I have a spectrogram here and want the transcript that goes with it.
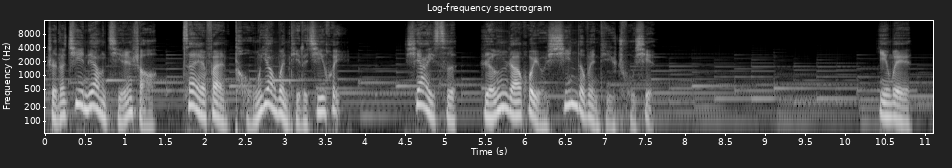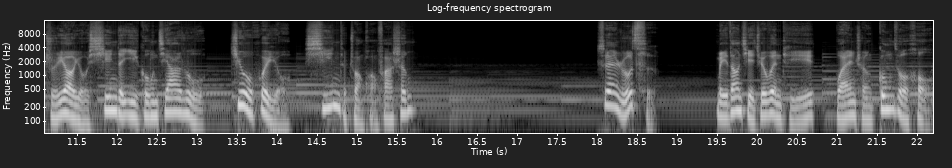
只能尽量减少再犯同样问题的机会。下一次仍然会有新的问题出现，因为只要有新的义工加入，就会有新的状况发生。虽然如此，每当解决问题、完成工作后，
